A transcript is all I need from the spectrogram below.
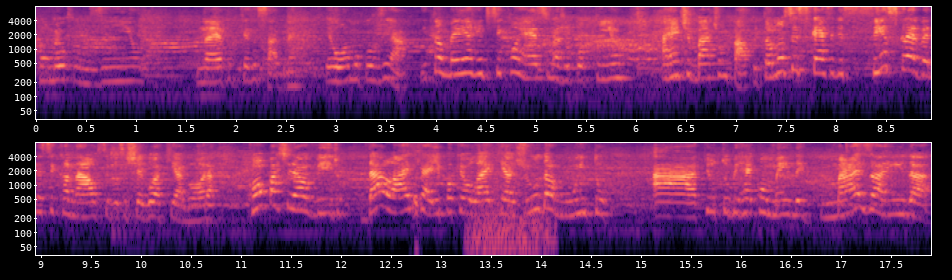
como eu cozinho, né? Porque você sabe, né? Eu amo cozinhar. E também a gente se conhece mais um pouquinho, a gente bate um papo. Então não se esqueça de se inscrever nesse canal se você chegou aqui agora, compartilhar o vídeo, dar like aí, porque o like ajuda muito a que o YouTube recomende mais ainda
